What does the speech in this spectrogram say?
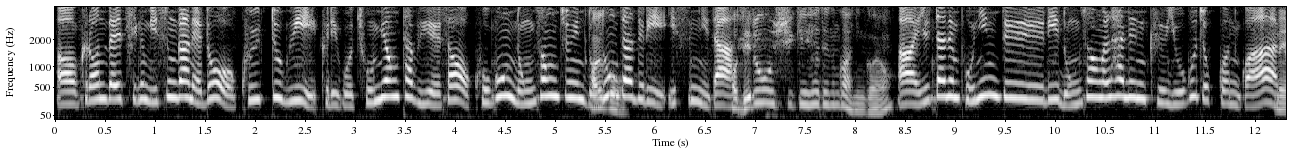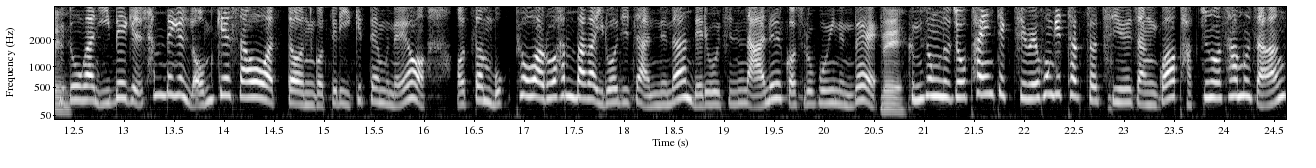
어, 그런데 지금 이 순간에도 굴뚝 위 그리고 조명탑 위에서 고공 농성 중인 노동자들이 있습니다. 어, 내려오시게 해야 되는 거 아닌가요? 아, 일단은 본인들이 농성을 하는 그 요구 조건과 네. 그동안 200일, 300일 넘게 싸워왔던 것들이 있기 때문에요. 어떤 목표화로 한 바가 이루어지지 않는 한 내려오지는 않을 것으로 보이는데 네. 금속노조 파인텍지회 홍기탁 저 지회장과 박준호 사무장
